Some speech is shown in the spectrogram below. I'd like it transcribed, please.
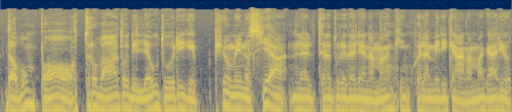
dopo un po' ho trovato degli autori che più o meno sia nella letteratura italiana ma anche in quella americana, magari ho,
